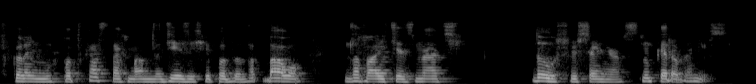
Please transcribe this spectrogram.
w kolejnych podcastach. Mam nadzieję, że się podobało. Dawajcie znać. Do usłyszenia. Snookerowe News.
